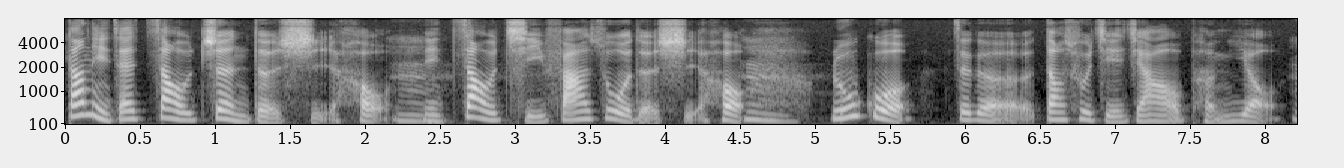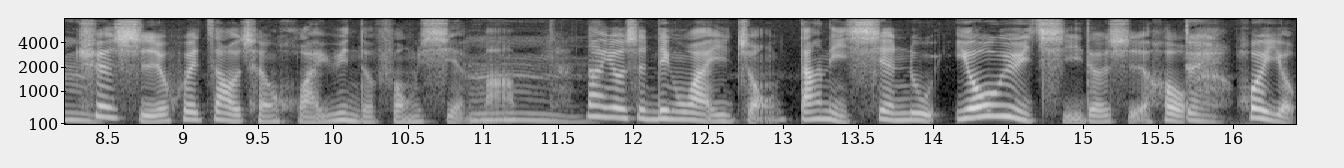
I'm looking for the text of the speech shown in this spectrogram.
当你在躁症的时候，嗯、你躁期发作的时候，嗯、如果这个到处结交朋友，嗯、确实会造成怀孕的风险吗？嗯、那又是另外一种，当你陷入忧郁期的时候，对，会有。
